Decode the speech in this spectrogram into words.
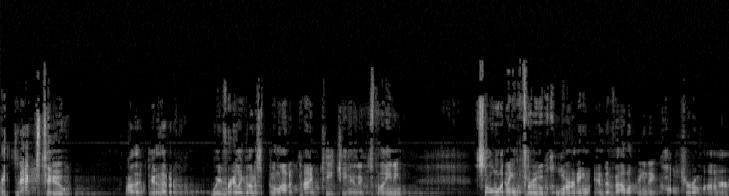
these next two are the two that are we're really going to spend a lot of time teaching and explaining. Soul winning through learning and developing a culture of honor.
